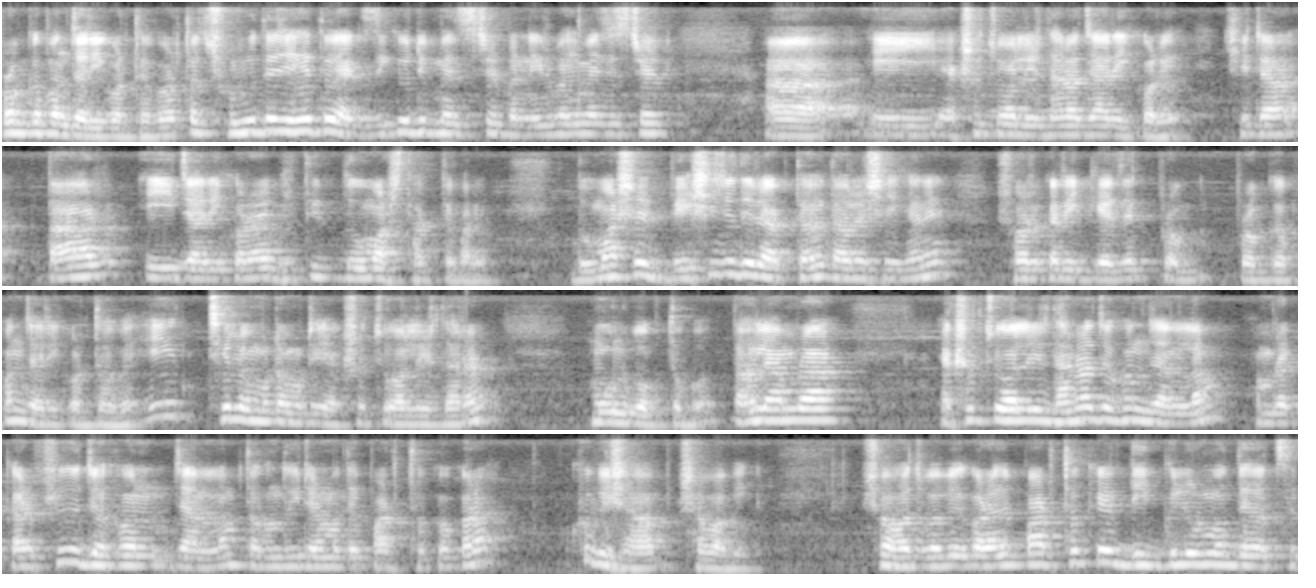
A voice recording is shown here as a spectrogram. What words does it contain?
প্রজ্ঞাপন জারি করতে হবে। অর্থাৎ শুরুতে যেহেতু এক্সিকিউটিভ ম্যাজিস্ট্রেট বা নির্বাহী ম্যাজিস্ট্রেট এই একশো চুয়াল্লিশ ধারা জারি করে, সেটা তার এই জারি করার ভিত্তিতে দু মাস থাকতে পারে। দু মাসের বেশি যদি রাখতে হয়, তাহলে সেখানে সরকারি গেজেট প্রজ্ঞ- প্রজ্ঞাপন জারি করতে হবে। এই ছিল মোটামুটি একশো চুয়াল্লিশ ধারার মূল বক্তব্য। তাহলে আমরা একশো চুয়াল্লিশ ধারা যখন জানলাম, আমরা কারফিউ যখন জানলাম, তখন দুইটার মধ্যে পার্থক্য করা খুবই স্বাভাব- স্বাভাবিক। সহজভাবে করা যায়। পার্থক্যের দিকগুলোর মধ্যে হচ্ছে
